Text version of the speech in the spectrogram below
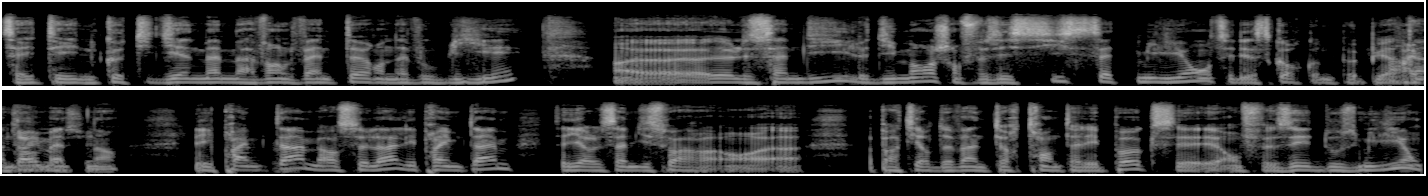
Ça a été une quotidienne, même avant le 20h, on avait oublié. Euh, le samedi, le dimanche, on faisait 6, 7 millions. C'est des scores qu'on ne peut plus Prime atteindre time maintenant. Les prime time, alors ceux-là, les prime time, c'est-à-dire le samedi soir, en- à partir de 20h30 à l'époque, c'est- on faisait 12 millions.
